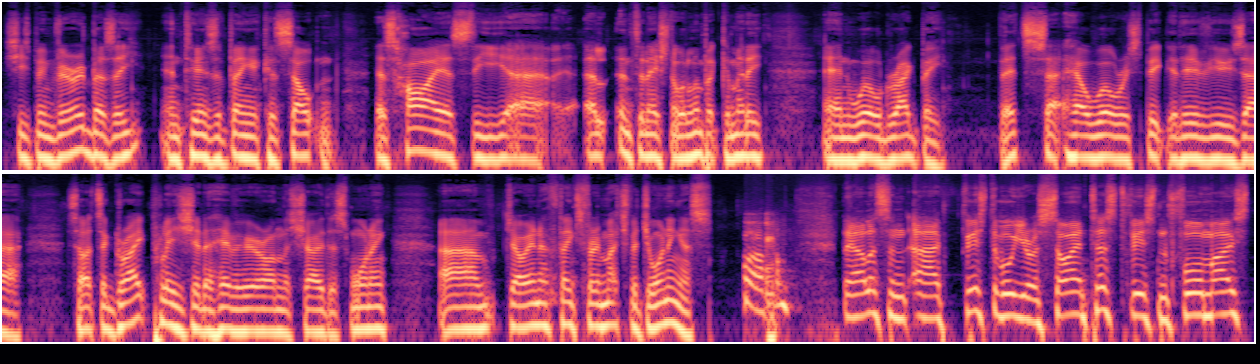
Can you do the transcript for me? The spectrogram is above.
she's been very busy in terms of being a consultant, as high as the International Olympic Committee and World Rugby. That's uh, how well respected her views are. So it's a great pleasure to have her on the show this morning. Um, Joanna, thanks very much for joining us. Welcome. Now, listen, uh, first of all, you're a scientist, first and foremost.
